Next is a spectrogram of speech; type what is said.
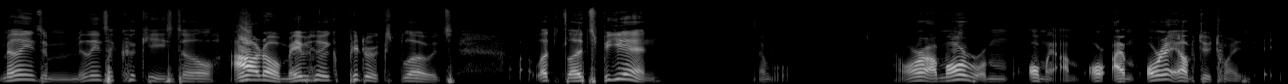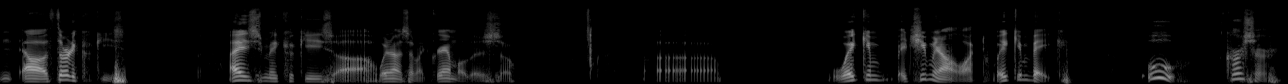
millions and millions of cookies till I don't know, maybe till your computer explodes. Let's let's begin. I'm all oh my I'm I'm already up to twenty uh thirty cookies. I used to make cookies uh when I was at my grandmother's, so. Uh, wake and achievement unlocked. Wake and bake. Ooh, cursor.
